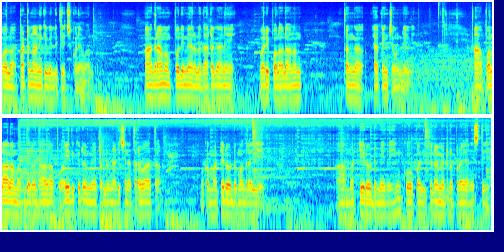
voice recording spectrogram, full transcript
వాళ్ళు ఆ పట్టణానికి వెళ్ళి తెచ్చుకునేవాళ్ళు. ఆ గ్రామం పొలిమేరలు దాటగానే వరి పొలాలు అనంతంగా వ్యాపించి ఉండేవి. ఆ పొలాల మధ్యలో దాదాపు ఐదు కిలోమీటర్లు నడిచిన తర్వాత ఒక మట్టి రోడ్డు మొదలయ్యేది. ఆ మట్టి రోడ్డు మీద ఇంకో పది కిలోమీటర్లు ప్రయాణిస్తే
